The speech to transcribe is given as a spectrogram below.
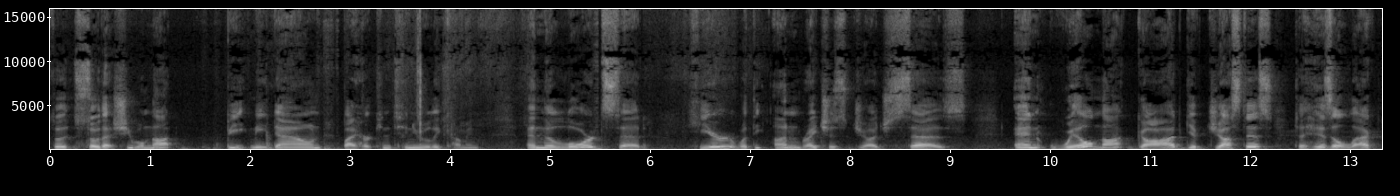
so, so that she will not beat me down by her continually coming. And the Lord said, Hear what the unrighteous judge says. And will not God give justice to his elect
